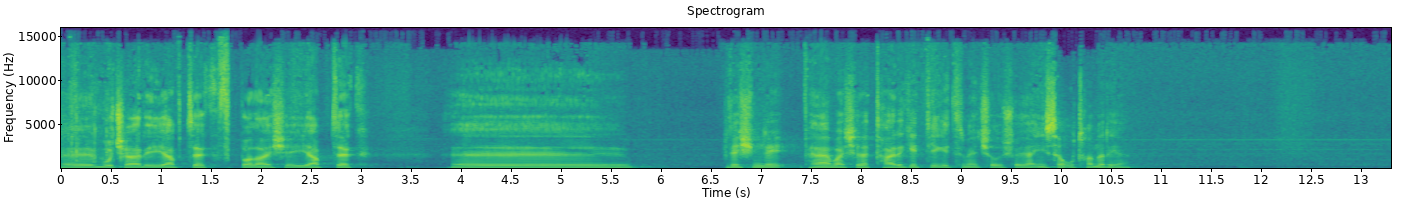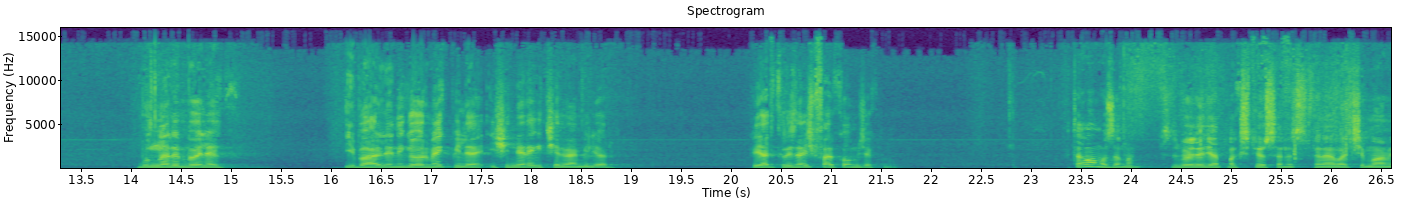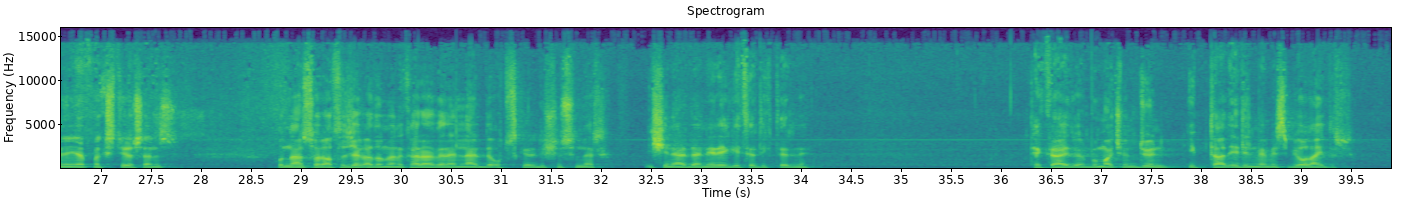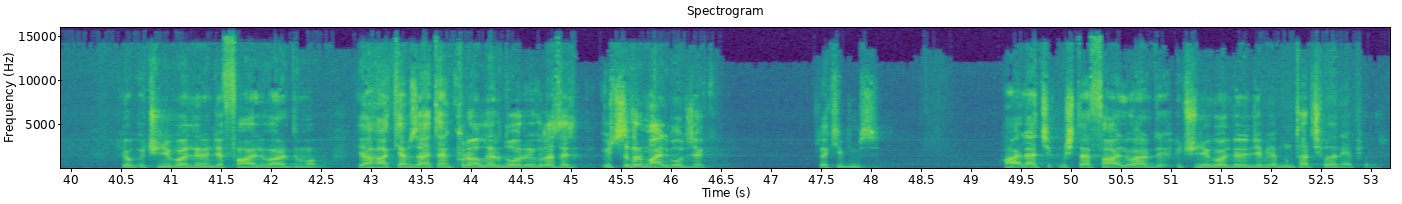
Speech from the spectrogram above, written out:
e, bu çağrıyı yaptık, futbol Ayşe'yi yaptık. E, bir de şimdi Fenerbahçe'ler tahrik ettiği getirmeye çalışıyor. Ya insan utanır ya. Bunların böyle ibarelerini görmek bile işin nereye gideceğini ben biliyorum. Riyad krizinden hiçbir fark olmayacak bunun. Tamam o zaman. Siz böyle yapmak istiyorsanız, Fenerbahçe muamele yapmak istiyorsanız bundan sonra atılacak adımlarını karar verenler de 30 kere düşünsünler. İşi nereden nereye getirdiklerini. Tekrar ediyorum bu maçın dün iptal edilmemiz bir olaydır. Yok üçüncü golden önce faal vardı? Ya hakem zaten kuralları doğru uygulasa 3-0 mağlup olacak rakibimiz. Hala çıkmışlar faal vardı. Üçüncü golden önce bile bunu tartışmalarını yapıyorlar.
